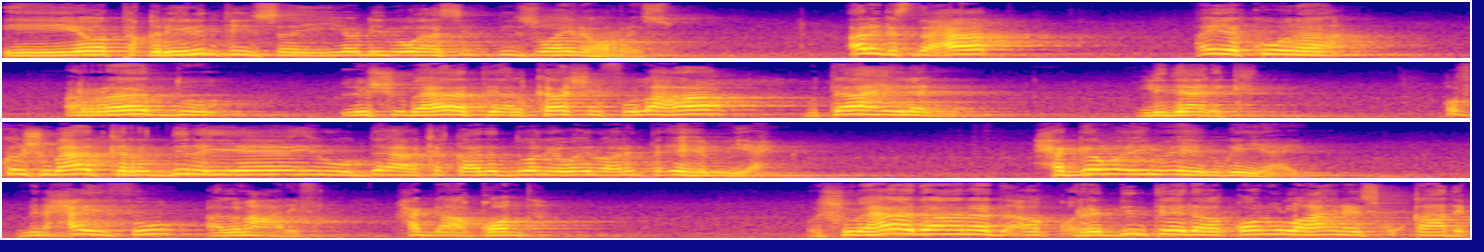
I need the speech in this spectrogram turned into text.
iyo taqriirintiisa iyo dhibiwaasidiisu waa inay horeyso. Arrinka saddexaad an yakuna araaddu lishubahaati alkaashifu laha mutaahila lidalik. Qofkan shubahaadka radinaye inuu daha ka qaado doonaya waa inuu arrinta ehel u yahay. Xagge waa inuu ehel uga yahay. Min xayu almacrifa xagga aqoonta. Oo shubahaada aanaad radinteeda aqoon u lahayn ha isku qaadin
